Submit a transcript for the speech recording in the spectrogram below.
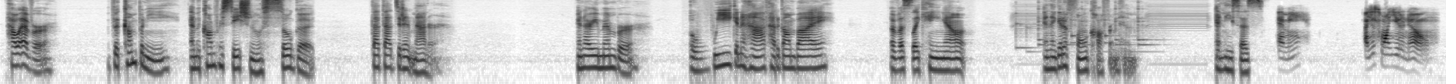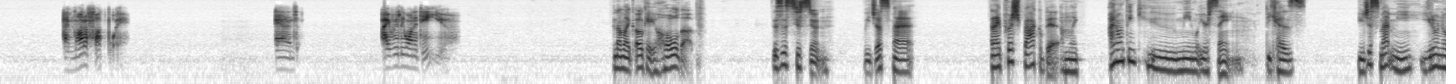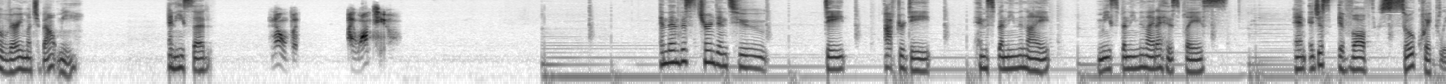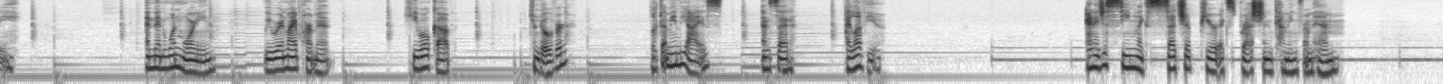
However, the company and the conversation was so good that that didn't matter. And I remember a week and a half had gone by of us like hanging out, and I get a phone call from him. And he says, Emmy, I just want you to know I'm not a fuckboy. And I really want to date you. And I'm like, okay, hold up. This is too soon. We just met. And I pushed back a bit. I'm like, I don't think you mean what you're saying because you just met me. You don't know very much about me. And he said, No, but I want to. And then this turned into date after date, him spending the night, me spending the night at his place. And it just evolved so quickly. And then one morning, we were in my apartment. He woke up, turned over, looked at me in the eyes, and said, I love you. And it just seemed like such a pure expression coming from him.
